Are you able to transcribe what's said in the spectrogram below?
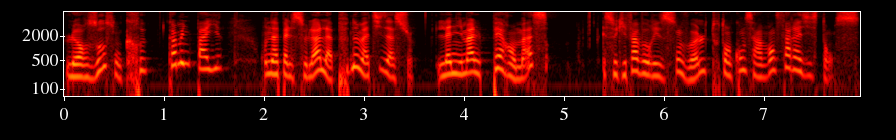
Leurs os sont creux, comme une paille. On appelle cela la pneumatisation. L'animal perd en masse, ce qui favorise son vol tout en conservant sa résistance.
